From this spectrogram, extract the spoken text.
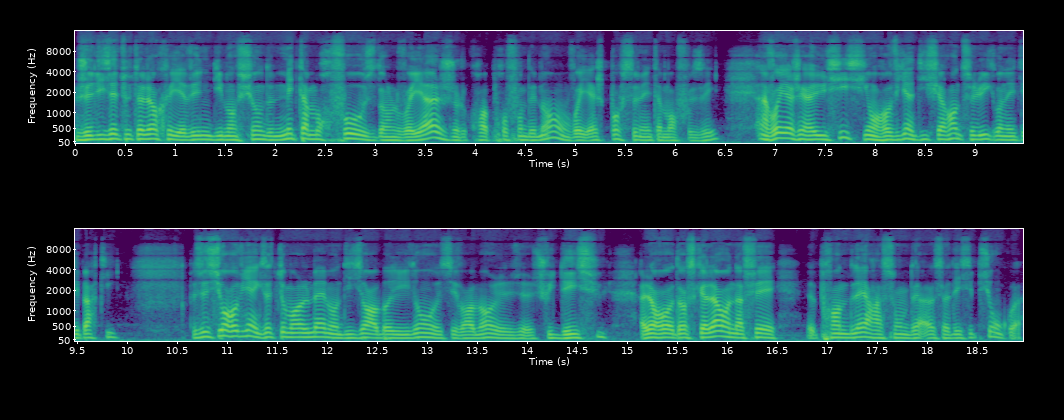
Je disais tout à l'heure qu'il y avait une dimension de métamorphose dans le voyage. Je le crois profondément. On voyage pour se métamorphoser. Un voyage est réussi si on revient différent de celui qu'on était parti. Parce que si on revient exactement le même en disant ah ben dis donc c'est vraiment je, suis déçu. Alors dans ce cas-là on a fait euh, prendre l'air à sa déception quoi.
